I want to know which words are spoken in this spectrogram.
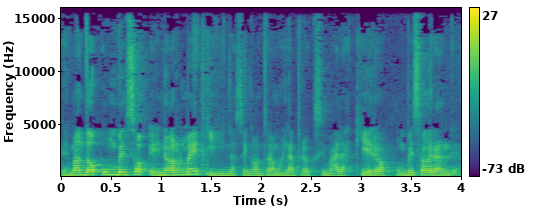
Les mando un beso enorme y nos encontramos la próxima. Las quiero. Un beso grande.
